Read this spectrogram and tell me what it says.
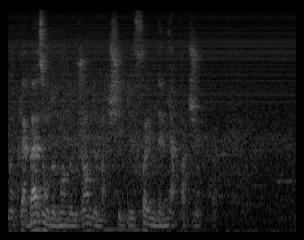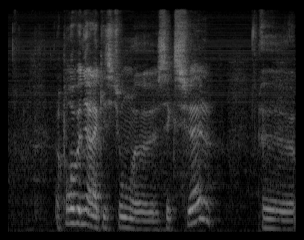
Donc la base, on demande aux gens de marcher deux fois une demi-heure par jour. Alors, pour revenir à la question euh, sexuelle, euh,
